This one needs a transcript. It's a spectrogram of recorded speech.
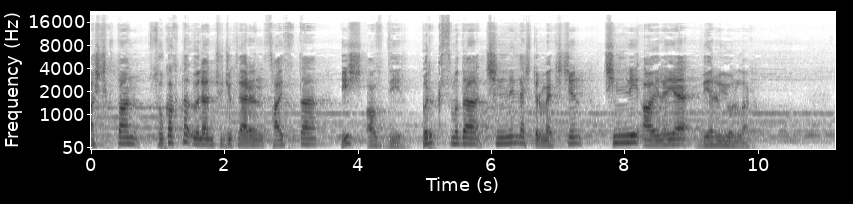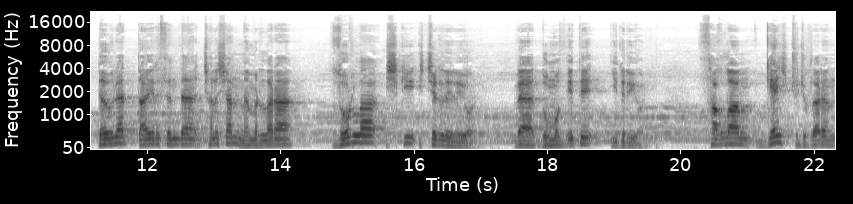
Açlıktan sokakta ölen çocukların sayısı da hiç az değil. Bir kısmı da Çinlileştirmek için Çinli aileye veriyorlar. Devlet dairesinde çalışan memurlara zorla içki içiriliyor ve domuz eti yediriyor. Sağlam genç çocukların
